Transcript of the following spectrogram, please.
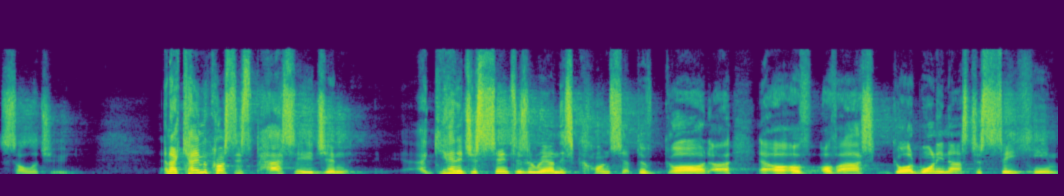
solitude. And I came across this passage, and again, it just centers around this concept of God, uh, of, of us, God wanting us to seek Him.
